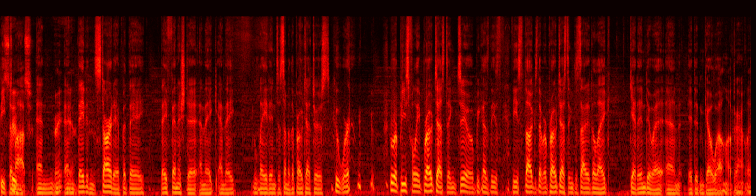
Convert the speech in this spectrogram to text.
beat Students, them up, and right? and Yeah. they didn't start it, but they they finished it, and they and they laid into some of the protesters who were who were peacefully protesting too, because these these thugs that were protesting decided to like get into it, and it didn't go well apparently.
